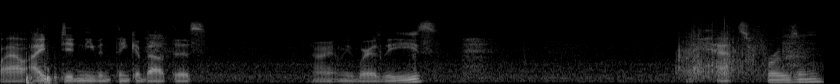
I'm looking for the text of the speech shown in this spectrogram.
Wow, I didn't even think about this. Alright, let me wear these. My hat's frozen.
